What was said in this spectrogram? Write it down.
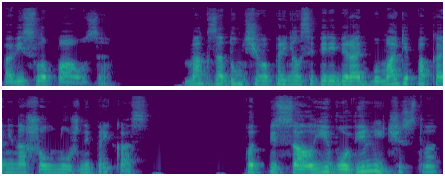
Повисла пауза. Маг задумчиво принялся перебирать бумаги, пока не нашел нужный приказ. «Подписал его величество»,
